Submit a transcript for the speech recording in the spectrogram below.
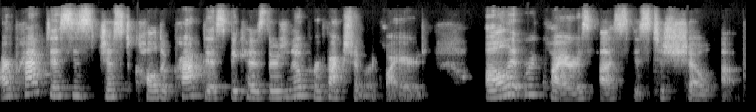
Our practice is just called a practice because there's no perfection required. All it requires us is to show up.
